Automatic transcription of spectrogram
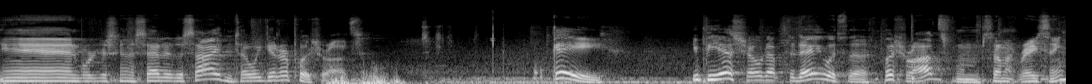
And we're just gonna set it aside until we get our push rods. Okay, UPS showed up today with the push rods from Summit Racing,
